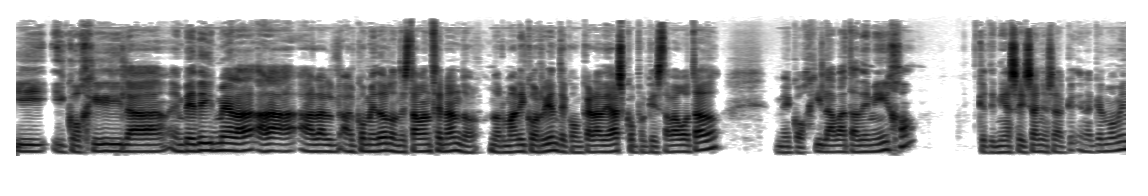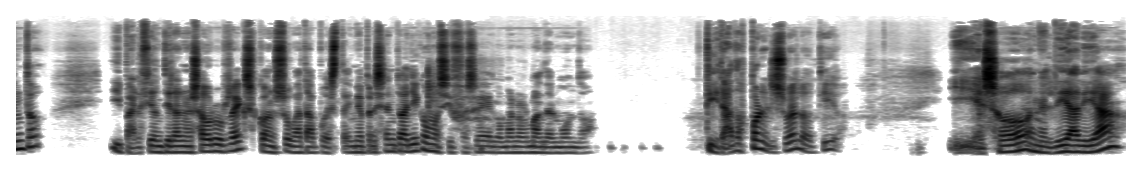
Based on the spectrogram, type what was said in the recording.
y, y cogí la. En vez de irme a la- a la- al, al comedor donde estaban cenando, normal y corriente, con cara de asco porque estaba agotado, me cogí la bata de mi hijo, que tenía seis años en aqu- en aquel momento, y parecía un Tyrannosaurus Rex con su bata puesta. Y me presento allí como si fuese lo más normal del mundo. Tirados por el suelo, tío. Y eso en el día a día,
